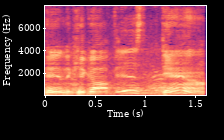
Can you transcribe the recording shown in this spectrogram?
And the kickoff is down.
